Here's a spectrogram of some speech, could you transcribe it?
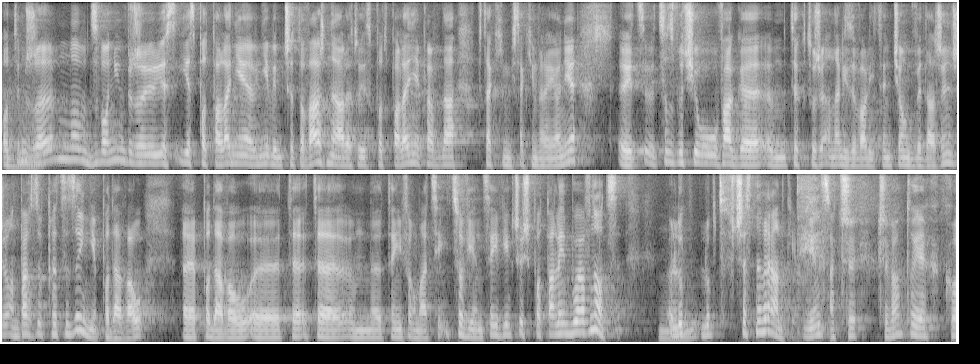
o tym, że no, dzwonił, że jest, jest podpalenie, nie wiem czy to ważne, ale tu jest podpalenie, prawda, w takim, w takim rejonie, co zwróciło uwagę tych, którzy analizowali ten ciąg wydarzeń, że on bardzo precyzyjnie podawał, podawał te, te, te informacje i co więcej, większość podpaleń była w nocy. Mhm. Lub, lub wczesnym rankiem. Więc... A czy, czy Wam to jakkolwiek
